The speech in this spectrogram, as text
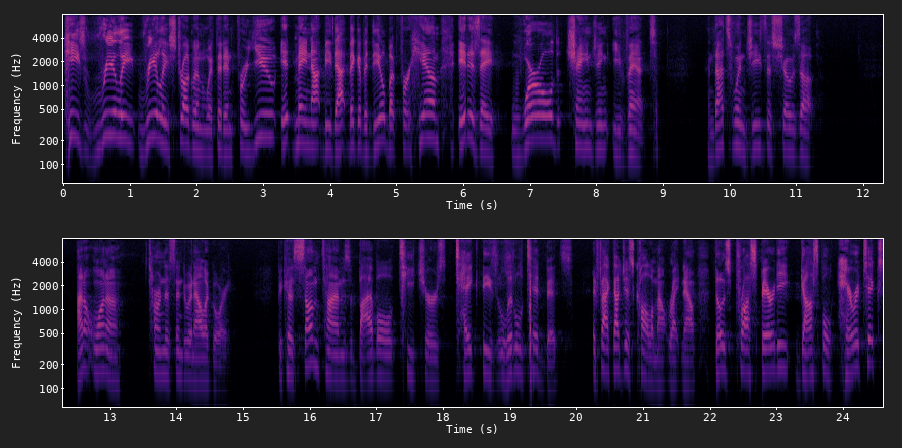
he's really, really struggling with it. And for you, it may not be that big of a deal, but for him, it is a world changing event. And that's when Jesus shows up. I don't want to turn this into an allegory because sometimes Bible teachers take these little tidbits. In fact, I'll just call them out right now. Those prosperity gospel heretics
